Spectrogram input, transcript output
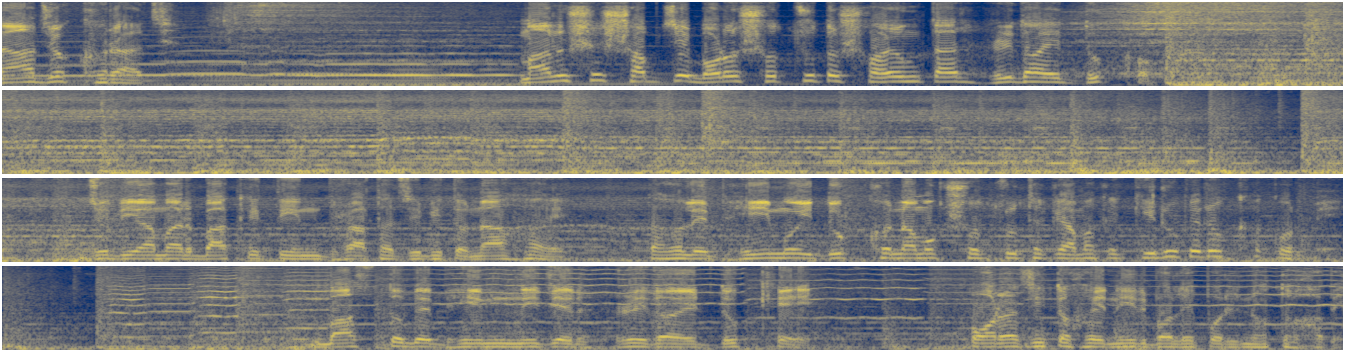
না যক্ষরাজ মানুষের সবচেয়ে বড় শত্রু তো স্বয়ং তার হৃদয়ের দুঃখ। যদি আমার বাকি তিন ভ্রাতা জীবিত না হয়, তাহলে ভীম ওই দুঃখ নামক শত্রু থেকে আমাকে কিরূপে রক্ষা করবে? বাস্তবে ভীম নিজের হৃদয়ের দুঃখে পরাজিত হয়ে নির্বলে পরিণত হবে।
